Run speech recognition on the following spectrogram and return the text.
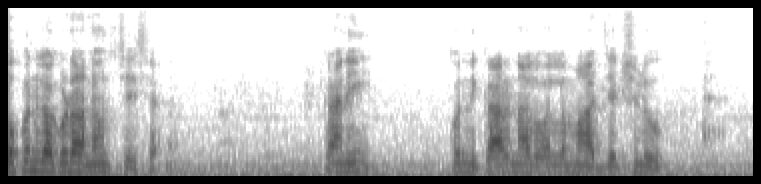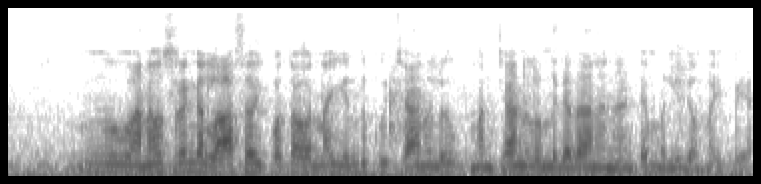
ఓపెన్గా కూడా అనౌన్స్ చేశాను కానీ కొన్ని కారణాల వల్ల మా అధ్యక్షులు నువ్వు అనవసరంగా లాస్ అయిపోతావన్నా ఎందుకు ఛానల్ మన ఛానల్ ఉంది కదా అని అంటే మళ్ళీ గమ్మైపోయా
